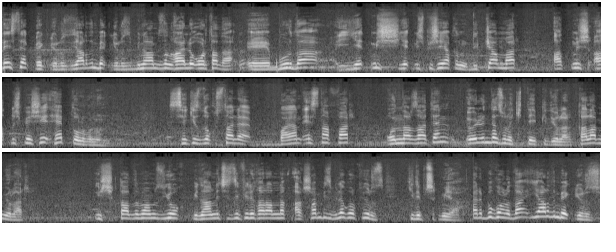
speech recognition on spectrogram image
destek bekliyoruz, yardım bekliyoruz. Binamızın hali ortada. Ee, burada 70-75'e yakın dükkan var. 60-65'i hep dolu bunun. 8-9 tane bayan esnaf var. Onlar zaten öğlenden sonra kitleyip gidiyorlar. Kalamıyorlar. Işıklandırmamız yok. Binanın içi zifiri karanlık. Akşam biz bile korkuyoruz gidip çıkmaya. Yani bu konuda yardım bekliyoruz.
